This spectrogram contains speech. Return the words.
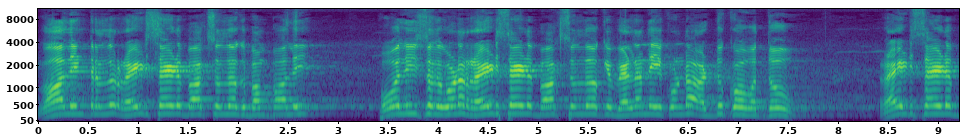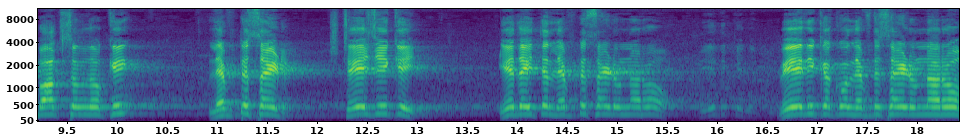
వాలంటీర్లు రైట్ సైడ్ బాక్సుల్లోకి పంపాలి. పోలీసులు కూడా రైట్ సైడ్ బాక్సుల్లోకి వెళ్ళనీయకుండా అడ్డుకోవద్దు. రైట్ సైడ్ బాక్సుల్లోకి లెఫ్ట్ సైడ్ స్టేజీకి ఏదైతే లెఫ్ట్ సైడ్ ఉన్నారో వేదికకు లెఫ్ట్ సైడ్ ఉన్నారో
